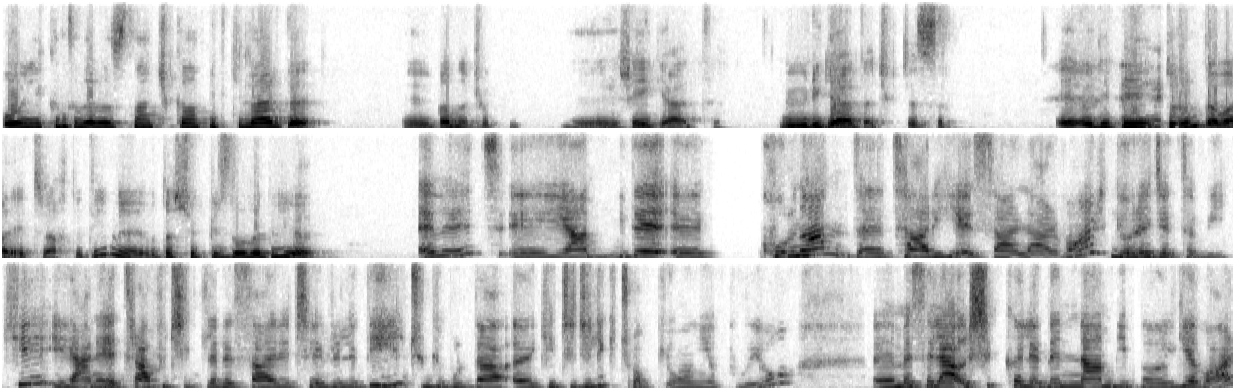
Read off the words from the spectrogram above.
o yıkıntılar arasından çıkan bitkiler de e, bana çok e, şey geldi, büyülü geldi açıkçası. E, öyle bir evet. durum da var etrafta değil mi? O da sürprizli olabiliyor. Evet, e, ya bir de e, korunan e, tarihi eserler var. Görece tabii ki. Yani etrafı çitle vesaire çevrili değil. Çünkü burada e, keçicilik çok yoğun yapılıyor. E, mesela Işıkkale denilen bir bölge var.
